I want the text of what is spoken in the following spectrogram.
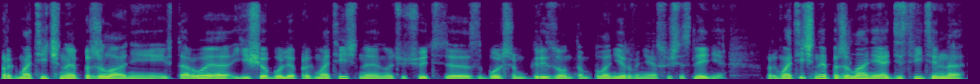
прагматичное пожелание, и второе еще более прагматичное, но чуть-чуть э, с большим горизонтом планирования и осуществления. Прагматичное пожелание действительно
